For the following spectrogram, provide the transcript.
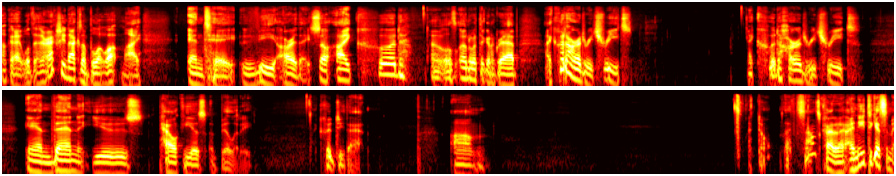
Okay, well, they're actually not going to blow up my Entei V, are they? So I could. I don't know what they're going to grab. I could hard retreat. I could hard retreat and then use Palkia's ability. I could do that. Um, I don't. That sounds kind of. I need to get some.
